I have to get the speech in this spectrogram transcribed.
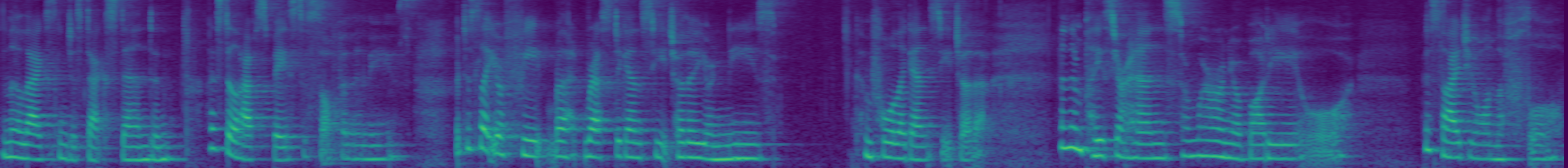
And the legs can just extend, and I still have space to soften the knees. But just let your feet rest against each other, your knees can fall against each other. And then place your hands somewhere on your body or beside you on the floor.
